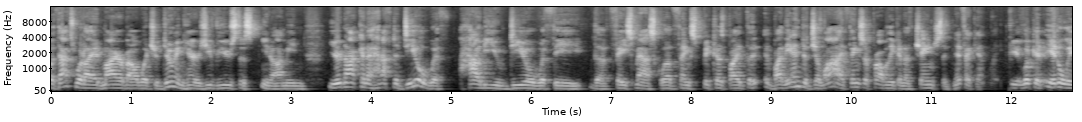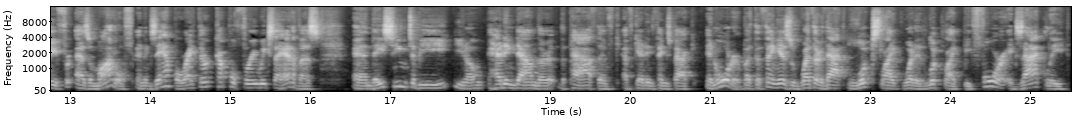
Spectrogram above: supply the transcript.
But that's what I admire about what you're doing here is you've used this you know I mean you're not going to have to deal with how do you deal with the the face mask glove things because by the by the end of July things are probably going to change significantly. If you look at Italy for, as a model, an example, right? They're a couple three weeks ahead of us, and they seem to be you know heading down the the path of of getting things back in order. But the thing is, whether that looks like what it looked like before exactly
